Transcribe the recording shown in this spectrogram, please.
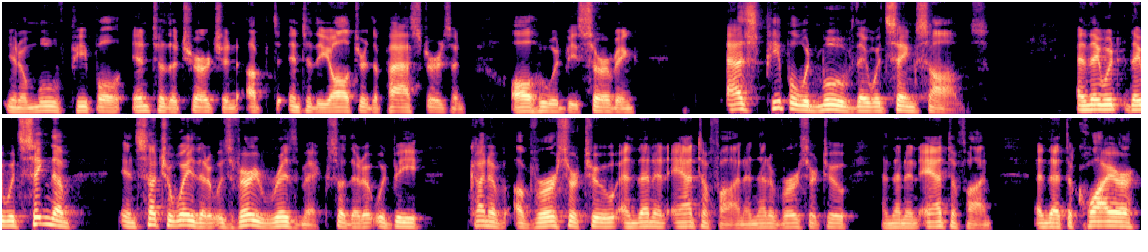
you know, move people into the church and up to, into the altar, the pastors and all who would be serving. As people would move, they would sing psalms. And they would they would sing them in such a way that it was very rhythmic, so that it would be kind of a verse or two and then an antiphon and then a verse or two and then an antiphon and that the choir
